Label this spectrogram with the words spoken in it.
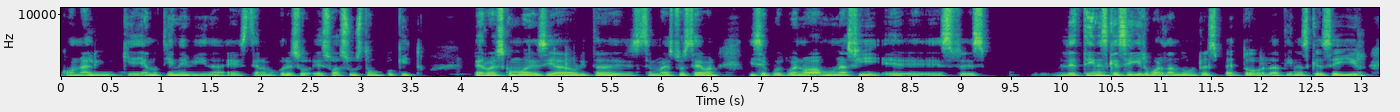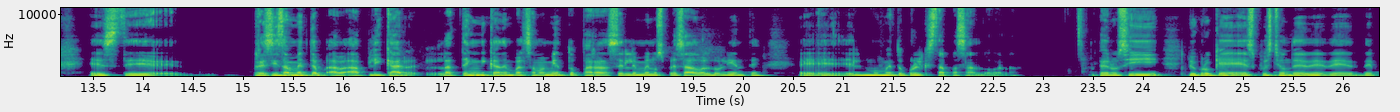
con alguien que ya no tiene vida, este, a lo mejor eso, eso asusta un poquito pero es como decía ahorita este, maestro Esteban, dice, pues bueno, aún así eh, es, le tienes que seguir guardando un respeto, ¿verdad? Tienes que seguir, este, precisamente aplicar la técnica de embalsamamiento para hacerle menos pesado al doliente eh, el momento por el que está pasando, ¿verdad? Pero sí, yo creo que es cuestión de, de,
